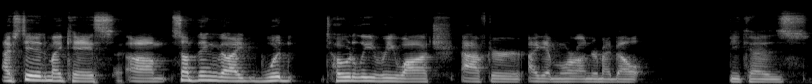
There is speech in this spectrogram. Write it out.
I've stated my case. Um, something that I would totally rewatch after I get more under my belt because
